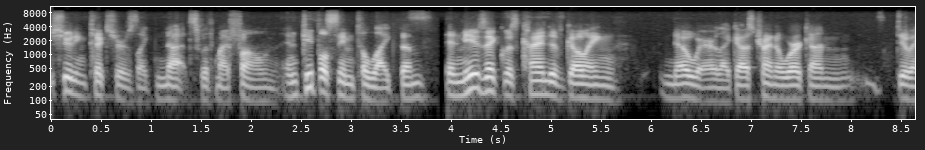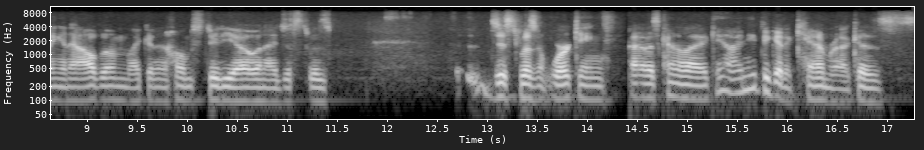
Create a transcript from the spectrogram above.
shooting pictures like nuts with my phone, and people seemed to like them. And music was kind of going nowhere. Like I was trying to work on doing an album, like in a home studio, and I just was just wasn't working. I was kind of like, yeah, I need to get a camera because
